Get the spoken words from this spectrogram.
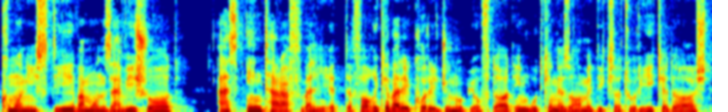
کمونیستی و منزوی شد. از این طرف ولی اتفاقی که برای کره جنوبی افتاد این بود که نظام دیکتاتوری که داشت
